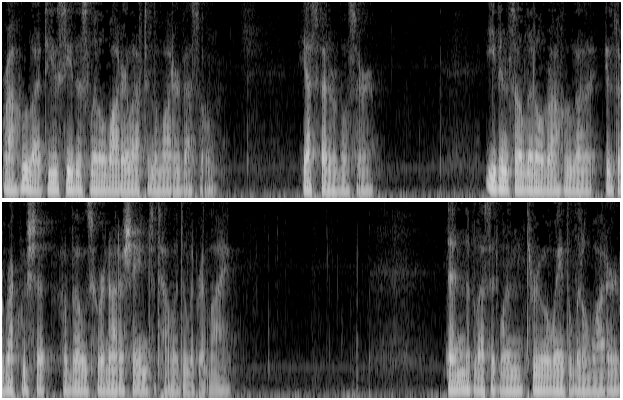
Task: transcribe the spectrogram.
Rahula, do you see this little water left in the water vessel? Yes, Venerable Sir. Even so little, Rahula, is the recluseship of those who are not ashamed to tell a deliberate lie. Then the Blessed One threw away the little water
